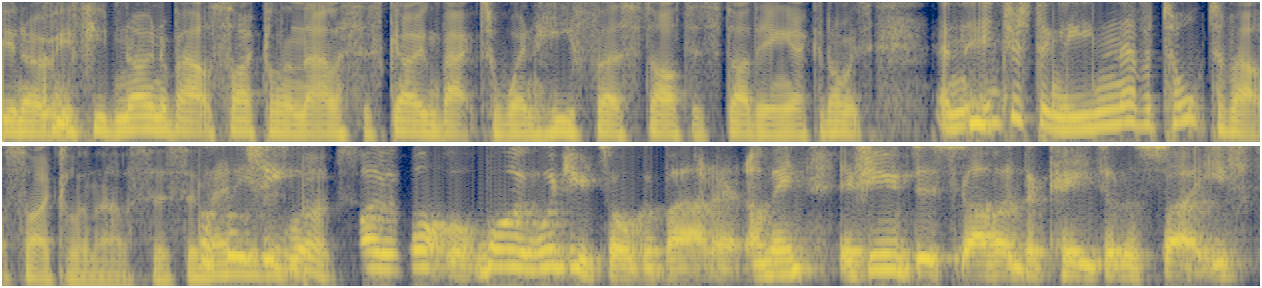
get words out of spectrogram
you know, if you'd known about cycle analysis going back to when he first started studying economics. And hmm. interestingly, he never talked about cycle analysis in any of his books. Why, why, would you talk about it? I mean, if you've discovered the key to the safe,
